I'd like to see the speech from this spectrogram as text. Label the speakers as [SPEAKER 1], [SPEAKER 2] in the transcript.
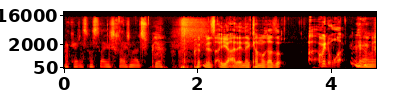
[SPEAKER 1] Okay, das müsste eigentlich reichen als Spur.
[SPEAKER 2] Könnten jetzt hier alle in der Kamera so.
[SPEAKER 1] Ja, Mann.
